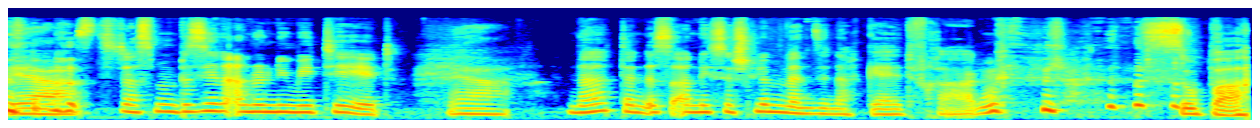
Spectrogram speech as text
Ja. Das, das ist ein bisschen Anonymität. ja. Ne? Dann ist auch nicht so schlimm, wenn sie nach Geld fragen. Super.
